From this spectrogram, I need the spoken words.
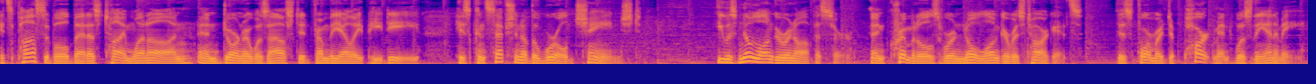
It's possible that as time went on and Dorner was ousted from the LAPD, his conception of the world changed. He was no longer an officer, and criminals were no longer his targets. His former department was the enemy.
